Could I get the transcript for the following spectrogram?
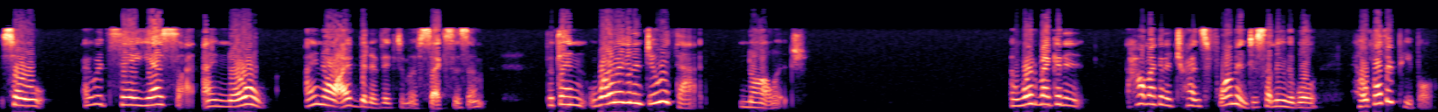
So I would say, yes, I know, I know I've been a victim of sexism, but then what am I going to do with that knowledge? And what am I going to, how am I going to transform into something that will help other people?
